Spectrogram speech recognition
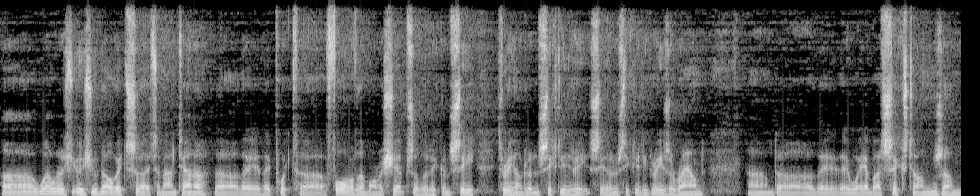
Uh, well, as, as, you know, it's uh, it's an antenna. Uh, they they put uh, four of them on a ship so that it can see 360 degrees, 360 degrees around, and they they weigh about six tons, and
